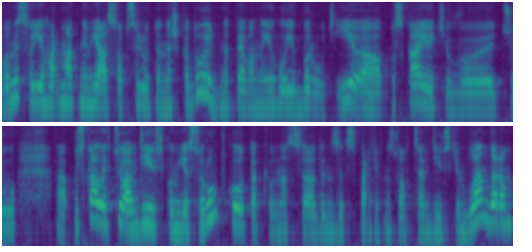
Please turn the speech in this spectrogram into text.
вони своє гарматне м'ясо абсолютно не шкодують, на те вони його і беруть, і пускають в цю пускали в цю Авдіївську м'ясорубку. Так у нас один з експертів назвав це Авдіївським блендером,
